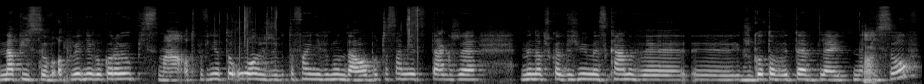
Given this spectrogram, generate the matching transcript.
napisów, odpowiedniego koloru pisma, odpowiednio to ułożyć, żeby to fajnie wyglądało, bo czasami jest tak, że my na przykład weźmiemy z kanwy y, już gotowy template napisów,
